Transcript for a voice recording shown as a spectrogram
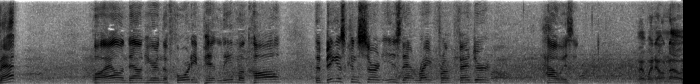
Matt? Well, Alan, down here in the 40 pit, Lee McCall, the biggest concern is that right front fender. How is it? Well, we don't know.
